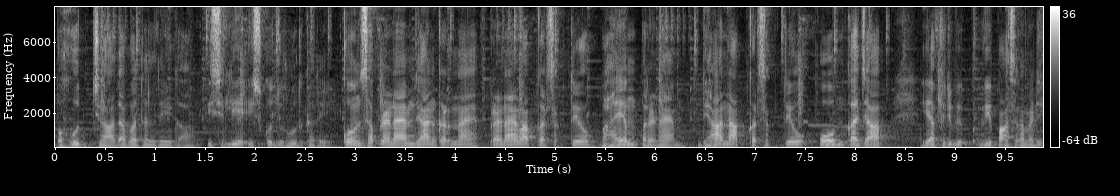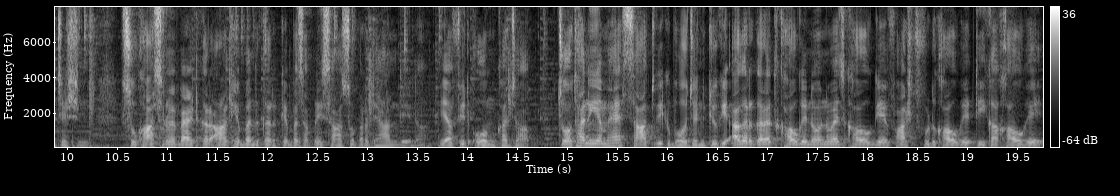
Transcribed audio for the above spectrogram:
बहुत ज़्यादा बदल देगा, इसलिए इसको ज़रूर करें। कौन सा प्राणायाम ध्यान करना है? प्राणायाम आप कर सकते हो भायम प्राणायाम। ध्यान आप कर सकते हो, ओम का जाप या फिर विपासना मेडिटेशन सुखासन में बैठकर आँखें बंद करके बस अपनी सांसों पर ध्यान देना या फिर ओम का जाप। चौथा नियम है सात्विक भोजन, क्योंकि अगर गलत खाओगे, नॉनवेज खाओगे, फास्ट फ़ूड खाओगे, तीखा खाओगे,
